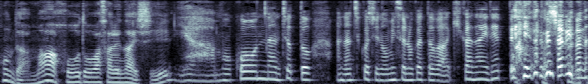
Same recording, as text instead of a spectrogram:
本ではまあ報道はされないし。いやーもうこんなんちょっとあのあちこちのお店の方は聞かないでって 言いたくなるような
